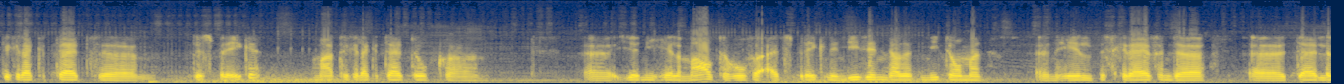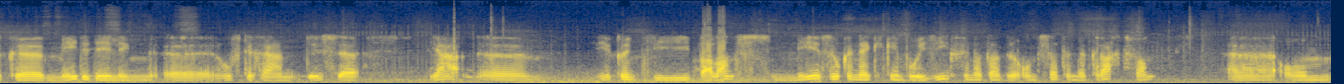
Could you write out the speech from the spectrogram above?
tegelijkertijd uh, te spreken, maar tegelijkertijd ook uh, uh, je niet helemaal te hoeven uitspreken in die zin dat het niet om een, een heel beschrijvende, duidelijke mededeling hoeft te gaan. Dus ja, je kunt die balans meer zoeken, denk ik, in poëzie. Ik vind dat dat de ontzettende kracht van. Uh, om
